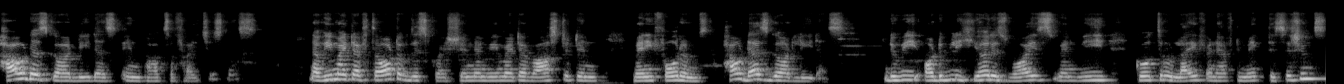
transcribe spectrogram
How does God lead us in paths of righteousness? Now, we might have thought of this question and we might have asked it in many forums. How does God lead us? Do we audibly hear his voice when we go through life and have to make decisions?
